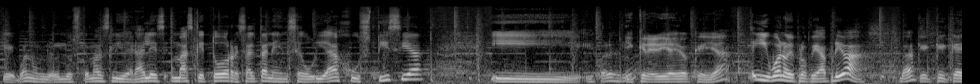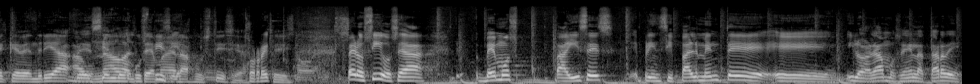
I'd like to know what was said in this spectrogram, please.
que, bueno, los temas liberales más que todo resaltan en seguridad, justicia y... ¿Y, cuál es y creería yo que ya. Y bueno, de propiedad privada. Que, que, que, vendría aunado al justicia. tema de la justicia. Correcto. Sí. Pero sí, o sea, vemos países principalmente, eh, y lo hablamos eh, en la tarde,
